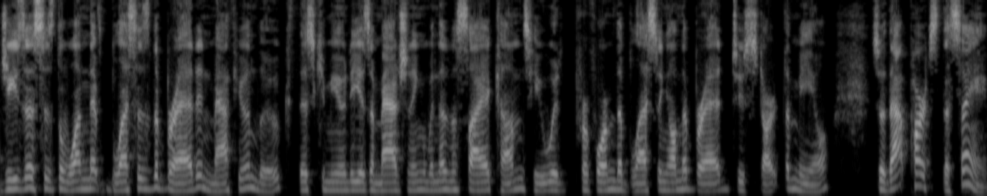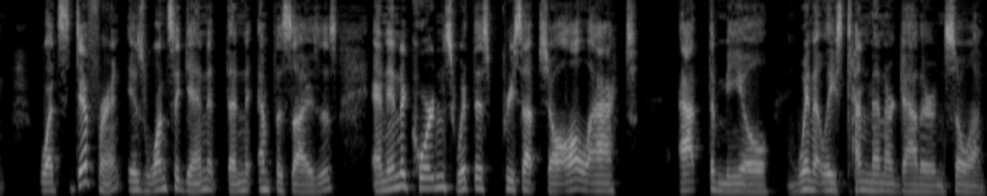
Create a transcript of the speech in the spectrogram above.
Jesus is the one that blesses the bread in Matthew and Luke. This community is imagining when the Messiah comes, he would perform the blessing on the bread to start the meal. So that part's the same. What's different is once again, it then emphasizes, and in accordance with this precept shall all act at the meal when at least 10 men are gathered and so on,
